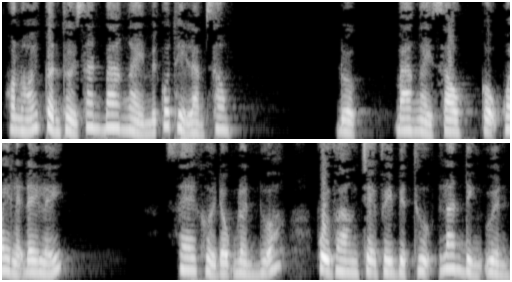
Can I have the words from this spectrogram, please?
họ nói cần thời gian 3 ngày mới có thể làm xong. Được, 3 ngày sau cậu quay lại đây lấy. Xe khởi động lần nữa, vội vàng chạy về biệt thự Lan Đình Uyển.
